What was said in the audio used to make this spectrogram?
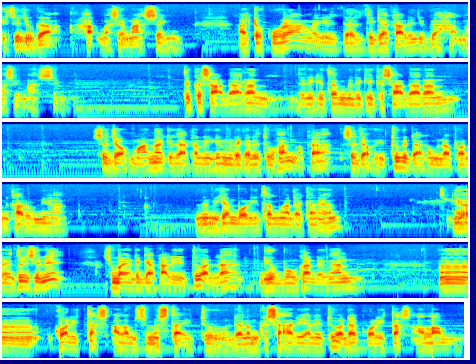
itu juga hak masing-masing atau kurang lagi dari tiga kali juga hak masing-masing. Itu kesadaran. Jadi kita memiliki kesadaran sejauh mana kita akan ingin mendekati Tuhan, maka sejauh itu kita akan mendapatkan karunia. Demikian boleh kita mengadakan kan. Nah, karena itu di sini sembahyang tiga kali itu adalah dihubungkan dengan eh, kualitas alam semesta itu. Dalam keseharian itu ada kualitas alam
